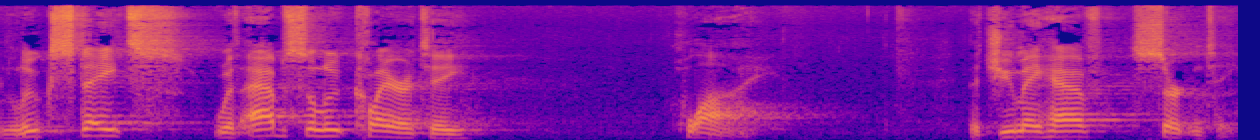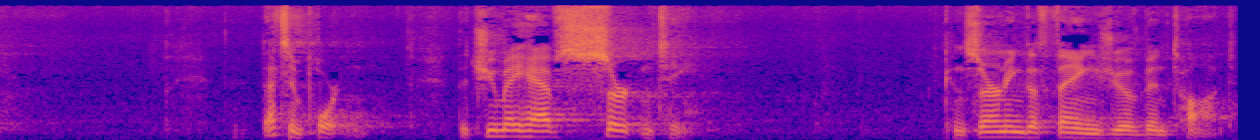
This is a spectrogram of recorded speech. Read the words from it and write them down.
And Luke states with absolute clarity why. That you may have certainty. That's important. That you may have certainty concerning the things you have been taught.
